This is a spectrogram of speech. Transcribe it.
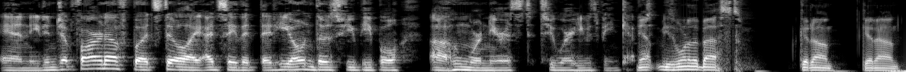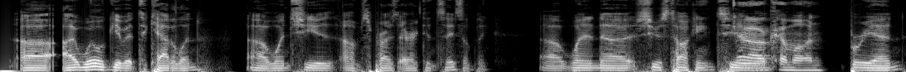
And he didn't jump far enough, but still, I, I'd say that, that he owned those few people uh, whom were nearest to where he was being kept. Yep, he's one of the best. Get on, get on. Uh, I will give it to Catelyn uh, when she is. I'm surprised Eric didn't say something. Uh, when uh, she was talking to Oh, come on. Brienne,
